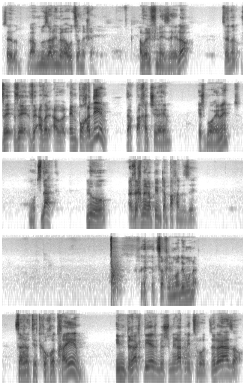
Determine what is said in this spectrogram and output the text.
בסדר, ועמדו זרים וראו צונכם. אבל לפני זה, לא, בסדר? ו- ו- ו- אבל, אבל הם פוחדים, והפחד שלהם, יש בו אמת, הוא מוצדק. נו, אז איך מרפאים את הפחד הזה? צריך ללמוד אמונה. צריך לתת כוחות חיים. אם רק תהיה בשמירת מצוות, זה לא יעזור.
